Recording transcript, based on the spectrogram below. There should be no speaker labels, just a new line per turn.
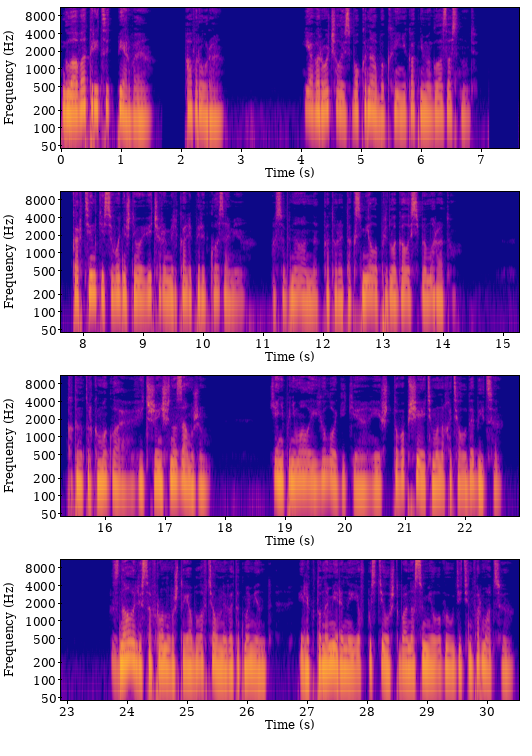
Глава 31. Аврора. Я ворочалась бока на бок и никак не могла заснуть. Картинки сегодняшнего вечера мелькали перед глазами, особенно Анна, которая так смело предлагала себя Марату. Как она только могла, ведь женщина замужем. Я не понимала ее логики и что вообще этим она хотела добиться. Знала ли Сафронова, что я была в темной в этот момент — или кто намеренно ее впустил, чтобы она сумела выудить информацию?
